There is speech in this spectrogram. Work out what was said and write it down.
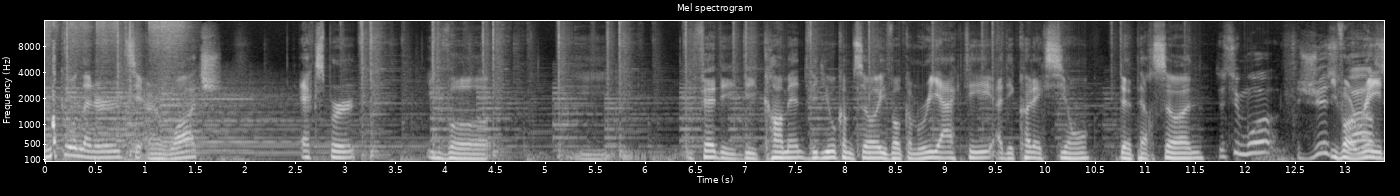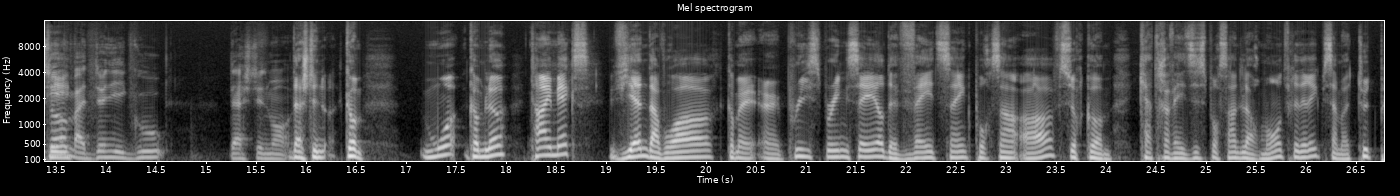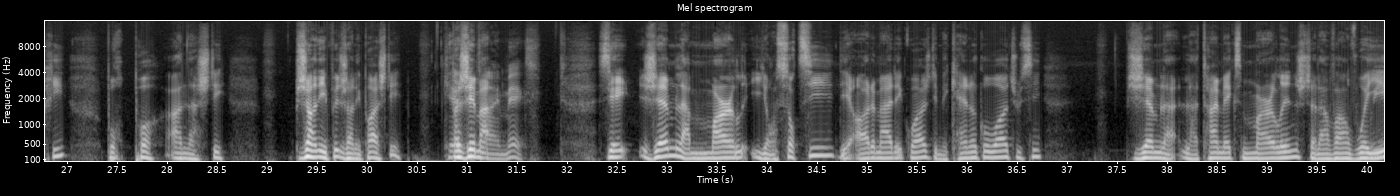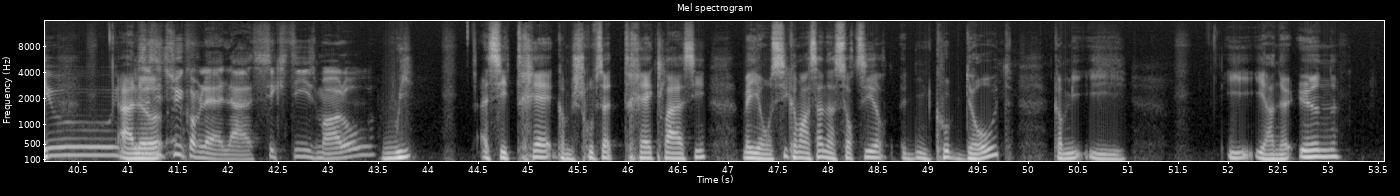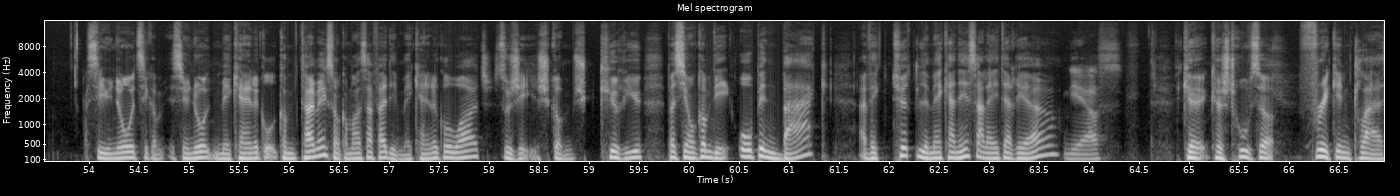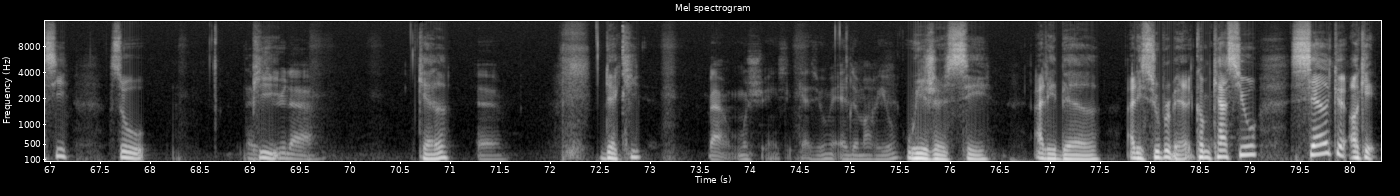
Nico Leonard, c'est un watch expert. Il va. Il, il fait des, des comments vidéo comme ça. Il va comme reacter à des collections de personnes. Tu moi, juste Il va voir rater. ça m'a donné le goût d'acheter une montre. D'acheter une- Comme moi, comme là, Timex viennent d'avoir comme un, un pre-spring sale de 25% off sur comme 90% de leurs montres, Frédéric. Puis ça m'a tout pris pour pas en acheter. Puis j'en ai, j'en ai pas acheté. J'ai ma- J'aime la Marley. Ils ont sorti des automatic watch, des mechanical watch aussi. J'aime la, la Timex Marlin. Je te l'avais envoyée. Oui, oui, oui. Elle Ça, a- c'est-tu comme la, la 60s model? Oui. C'est très, comme je trouve ça très classique. Mais ils ont aussi commencé à en sortir une coupe d'autres. Comme il- il y en a une. C'est une autre, c'est comme c'est une autre mechanical. Comme Timex ont commencé à faire des mechanical watch. So, j'ai- je suis comme je suis curieux. Parce qu'ils ont comme des open back avec tout le mécanisme à l'intérieur. Yes. que, que je trouve ça freaking classy. So, Puis- vu la. quel? euh, De qui? ben, moi, je suis Casio, mais elle de Mario. Oui, je sais. Elle est belle. Elle est super belle. Comme Casio, celle que. OK.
